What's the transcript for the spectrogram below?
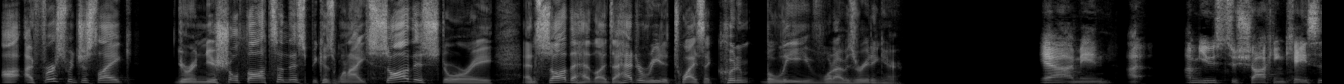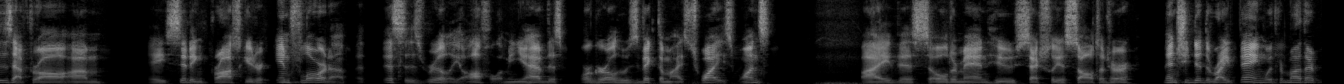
Uh, I first would just like your initial thoughts on this because when I saw this story and saw the headlines, I had to read it twice. I couldn't believe what I was reading here. Yeah, I mean, I, I'm used to shocking cases. After all, I'm a sitting prosecutor in Florida, but this is really awful. I mean, you have this poor girl who was victimized twice. Once by this older man who sexually assaulted her. Then she did the right thing with her mother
